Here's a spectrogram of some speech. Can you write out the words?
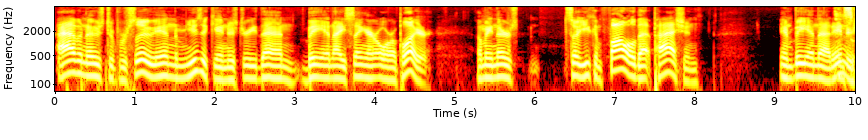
avenues to pursue in the music industry than being a singer or a player. I mean, there's so you can follow that passion and be in that in industry.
